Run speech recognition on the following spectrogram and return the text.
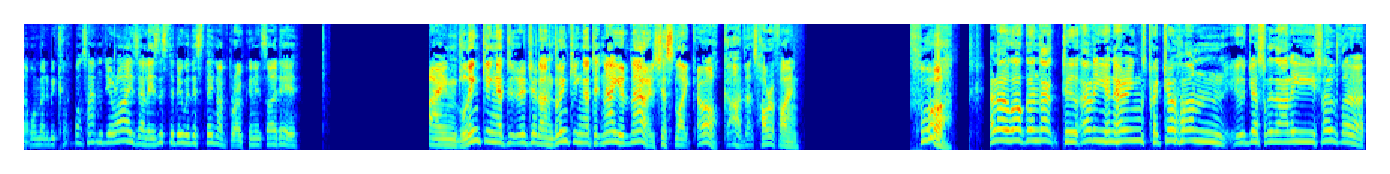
That one meant to be. Cl- What's happened to your eyes, Ellie? Is this to do with this thing I've broken inside here? I'm blinking at it, Richard. I'm blinking at it now. You now. It's just like, oh God, that's horrifying. Phew. Hello, welcome back to Ally and Herring's Twitch of Fun. You're just with Ally Slother.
